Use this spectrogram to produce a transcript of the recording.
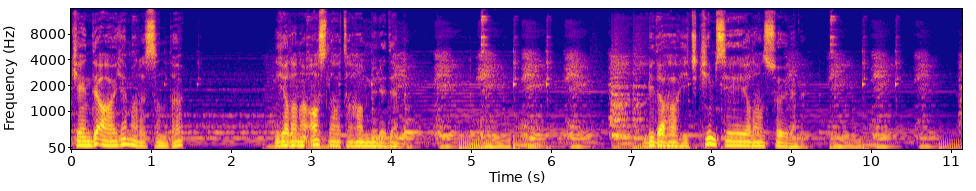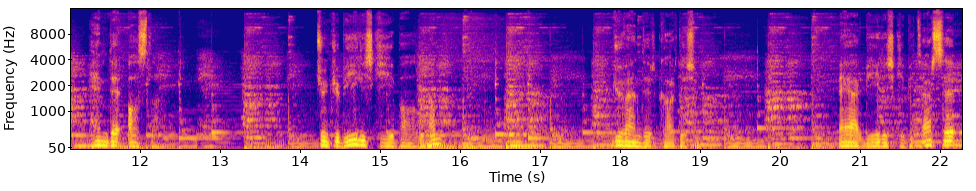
Kendi ailem arasında yalana asla tahammül edemem. Bir daha hiç kimseye yalan söyleme. Hem de asla. Çünkü bir ilişkiyi bağlayan güvendir kardeşim. Eğer bir ilişki biterse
